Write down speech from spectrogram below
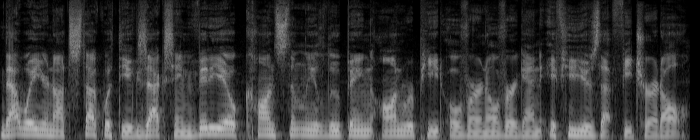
That way, you're not stuck with the exact same video constantly looping on repeat over and over again if you use that feature at all.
